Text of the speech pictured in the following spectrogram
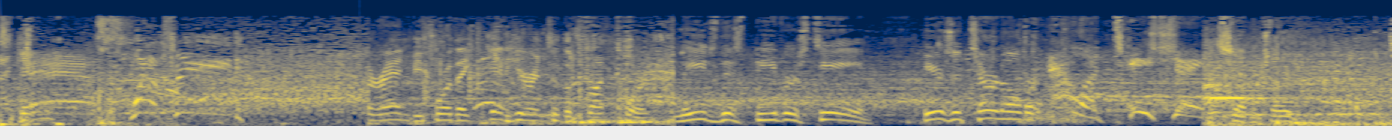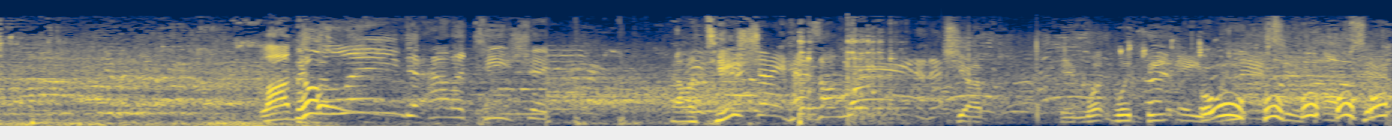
Sexton. What a feed! Their end before they get here into the front court. Leads this Beavers team. Here's a turnover. Alatishe. 730. Lob in the lane to Alatishe. Alatishe has a lane. Jump in what would be a massive upset.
